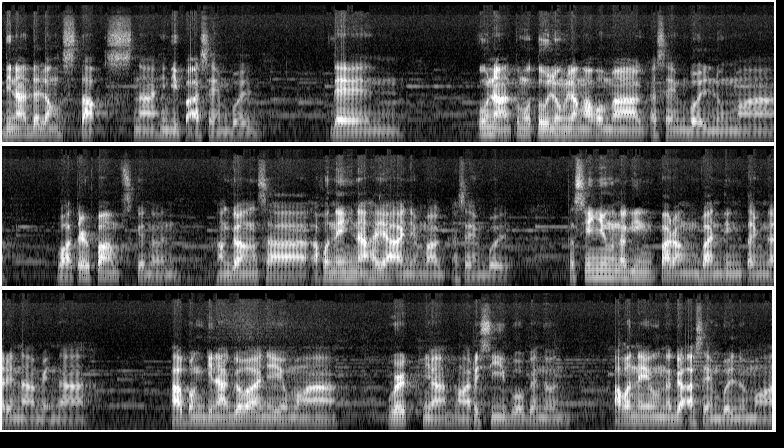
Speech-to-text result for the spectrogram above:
dinadalang stocks na hindi pa assembled. Then, una, tumutulong lang ako mag-assemble ng mga water pumps, ganun. Hanggang sa ako na yung hinahayaan niya mag-assemble. Tapos yun yung naging parang bonding time na rin namin na habang ginagawa niya yung mga work niya, mga resibo, ganun, ako na yung nag assemble ng mga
